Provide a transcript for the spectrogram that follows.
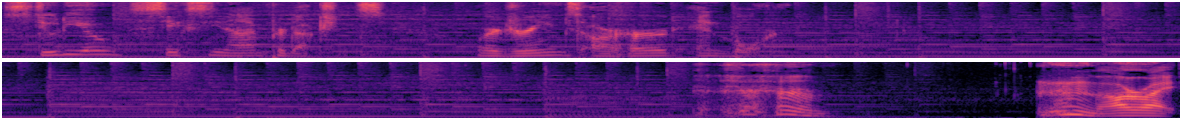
Studio 69 Productions, where dreams are heard and born. All right.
